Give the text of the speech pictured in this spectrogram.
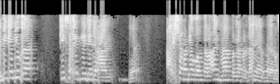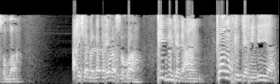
Demikian juga kisah Ibnu Jada'an, ya. Aisyah radhiyallahu taala anha pernah bertanya kepada Rasulullah. Aisyah berkata, "Ya Rasulullah, Ibnu Jad'an kana fil jahiliyah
